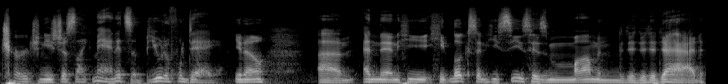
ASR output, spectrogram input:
church and he's just like, "Man, it's a beautiful day," you know. Um, and then he he looks and he sees his mom and dad,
